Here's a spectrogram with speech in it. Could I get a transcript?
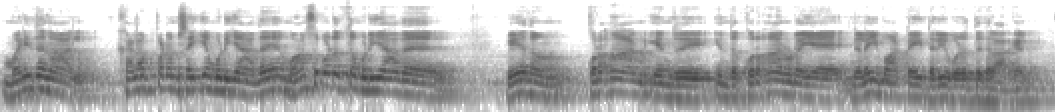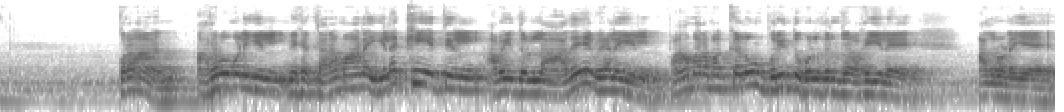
மனிதனால் கலப்படம் செய்ய முடியாத மாசுபடுத்த முடியாத வேதம் குர்ஆன் என்று இந்த குர்ஆனுடைய நிலைப்பாட்டை தெளிவுபடுத்துகிறார்கள். குர்ஆன் அரபு மொழியில் மிக தரமான இலக்கியத்தில் அமைந்துள்ள அதே வேளையில் பாமர மக்களும் புரிந்து கொள்கின்ற வகையிலே அதனுடைய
